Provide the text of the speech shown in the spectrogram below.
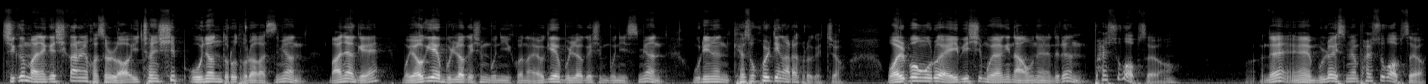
지금 만약에 시간을 거슬러 2015년도로 돌아갔으면 만약에 뭐 여기에 물려 계신 분이 있거나 여기에 물려 계신 분이 있으면 우리는 계속 홀딩하라 그러겠죠. 월봉으로 ABC 모양이 나오는 애들은 팔 수가 없어요. 네, 예, 물려 있으면 팔 수가 없어요.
